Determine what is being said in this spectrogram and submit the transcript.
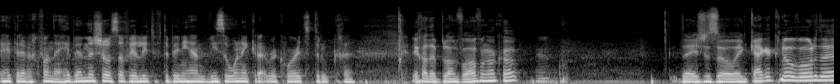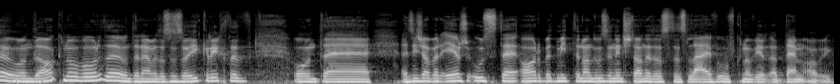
hat er einfach gefunden, hey, wenn wir schon so viele Leute auf der Bühne haben, wieso nicht gerade Record drücken? Ich hatte den Plan von Anfang an gehabt. Der ist so entgegengenommen worden und angenommen worden und dann haben wir das so eingerichtet. Und äh, es ist aber erst aus der Arbeit miteinander heraus entstanden, dass das live aufgenommen wird an diesem Abend.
